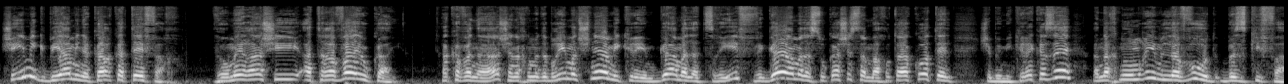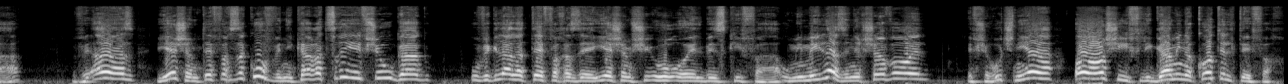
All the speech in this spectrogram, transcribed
שאם הגביה מן הקרקע טפח, ואומר רש"י, התרווה יוקאי. הכוונה שאנחנו מדברים על שני המקרים, גם על הצריף וגם על הסוכה שסמך אותה הכותל, שבמקרה כזה אנחנו אומרים לבוד בזקיפה, ואז יש שם טפח זקוף וניכר הצריף שהוא גג. ובגלל הטפח הזה יש שם שיעור אוהל בזקיפה, וממילא זה נחשב אוהל. אפשרות שנייה, או שהפליגה מן הכותל טפח.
